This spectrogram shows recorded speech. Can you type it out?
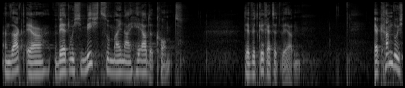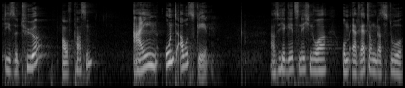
Dann sagt er, wer durch mich zu meiner Herde kommt, der wird gerettet werden. Er kann durch diese Tür, aufpassen, ein- und ausgehen. Also hier geht es nicht nur um Errettung, dass du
